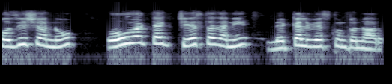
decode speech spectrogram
పొజిషన్ను ఓవర్టేక్ చేస్తుందని లెక్కలు వేసుకుంటున్నారు.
